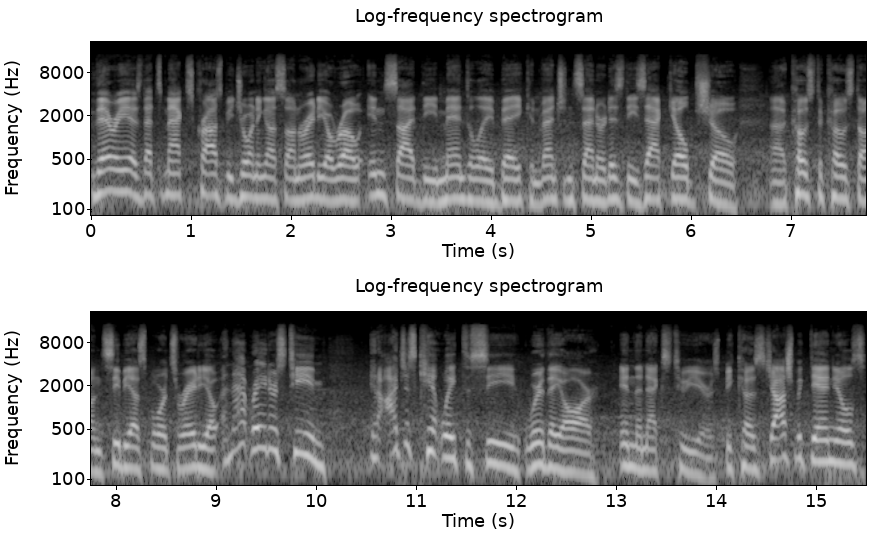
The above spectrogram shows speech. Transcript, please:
There he is. That's Maxx Crosby joining us on Radio Row inside the Mandalay Bay Convention Center. It is the Zach Gelb Show, uh, coast to coast on CBS Sports Radio. And that Raiders team, you know, I just can't wait to see where they are in the next two years because Josh McDaniels,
